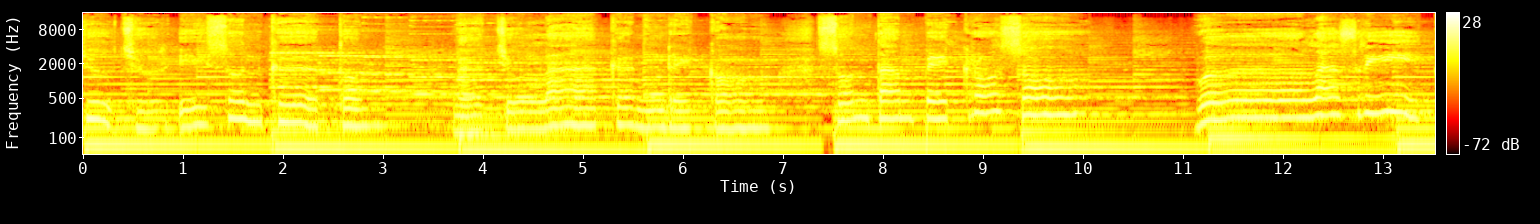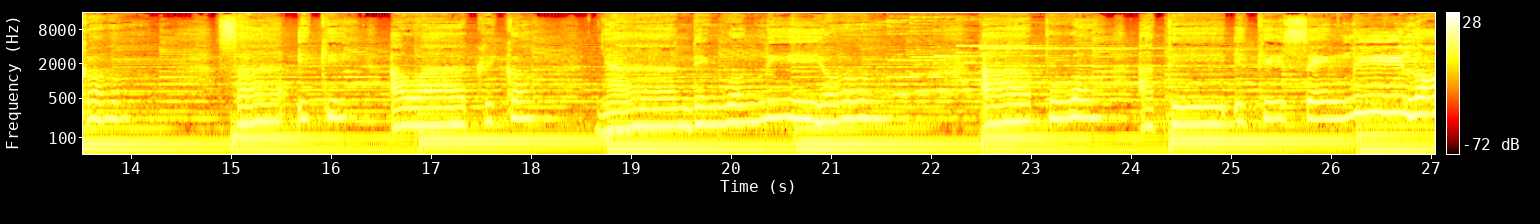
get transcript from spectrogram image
jujur isun ketun ngeculaken riko sun tampe kroso welas riko saiki awak riko nyanding wong liya. Apuo ati iki sing lilo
